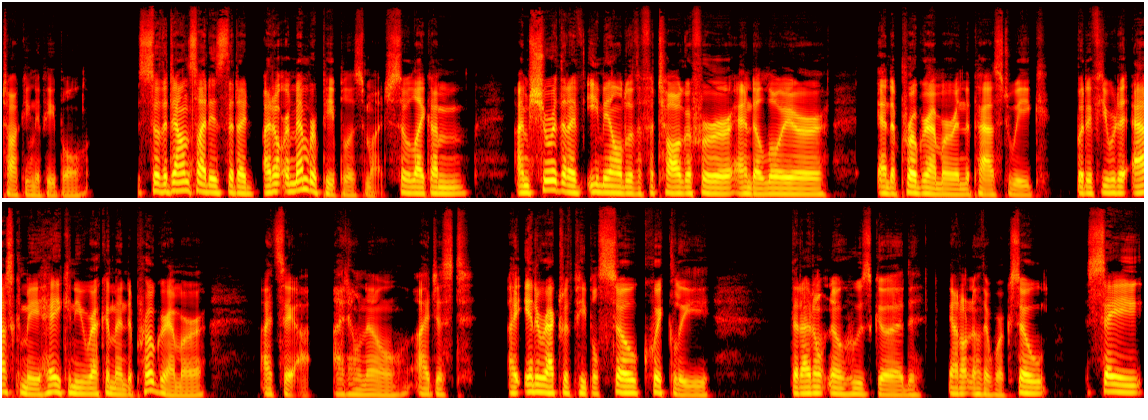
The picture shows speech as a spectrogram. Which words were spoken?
talking to people. So the downside is that I I don't remember people as much. So like I'm I'm sure that I've emailed with a photographer and a lawyer and a programmer in the past week. But if you were to ask me, "Hey, can you recommend a programmer?" I'd say I, I don't know. I just I interact with people so quickly that I don't know who's good. I don't know their work. So say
